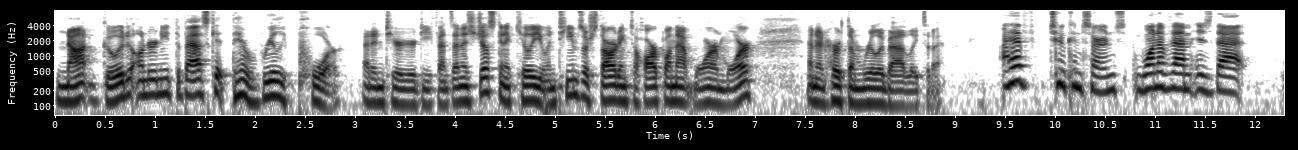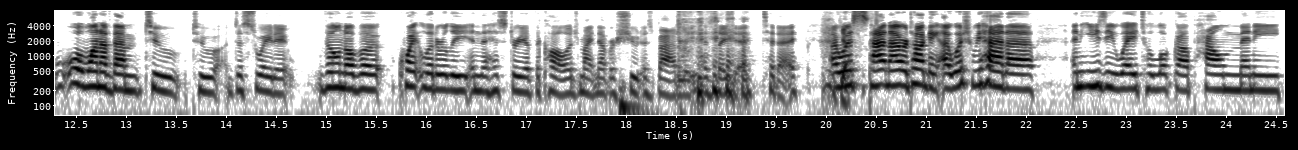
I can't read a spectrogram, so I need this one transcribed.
not good underneath the basket, they're really poor at interior defense, and it's just going to kill you. And teams are starting to harp on that more and more, and it hurt them really badly today. I have two concerns. One of them is that, well, one of them to to dissuade it. Villanova, quite literally in the history of the college, might never shoot as badly as they did today. I Yes. wish Pat and I were talking. I wish we had a an easy way to look up how many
